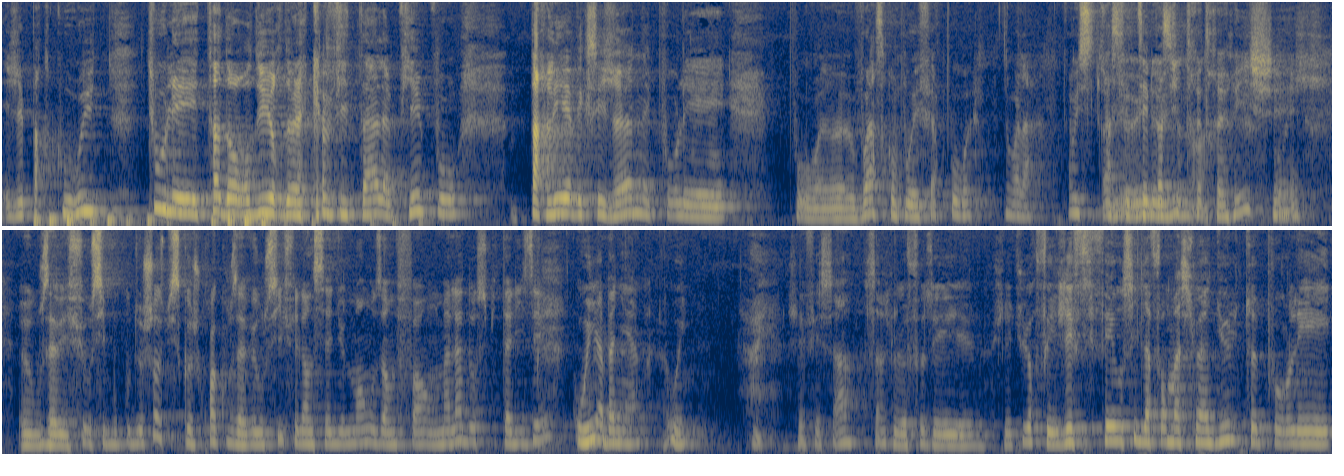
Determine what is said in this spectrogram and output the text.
Et j'ai parcouru tous les tas d'ordures de la capitale à pied pour parler avec ces jeunes et pour les pour voir ce qu'on pouvait faire pour eux. Voilà. Oui, c'était ah, une, vie très très riche. Et... Vous avez fait aussi beaucoup de choses, puisque je crois que vous avez aussi fait l'enseignement aux enfants malades hospitalisés. Oui, à Bagnères, oui. J'ai fait ça, ça je le faisais, je l'ai toujours fait. J'ai fait aussi de la formation adulte pour les,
